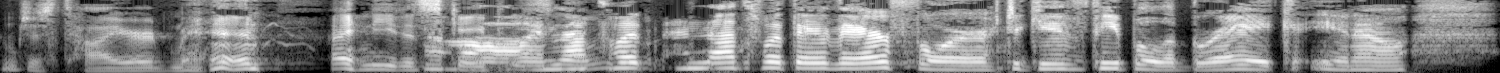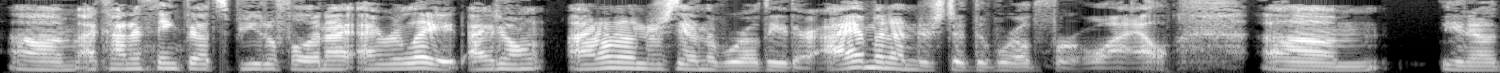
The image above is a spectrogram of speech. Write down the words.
I'm just tired, man. I need escapism. Oh, and that's what and that's what they're there for to give people a break you know um, i kind of think that's beautiful and I, I relate i don't i don't understand the world either i haven't understood the world for a while um, you know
